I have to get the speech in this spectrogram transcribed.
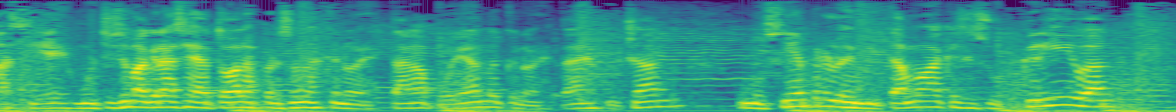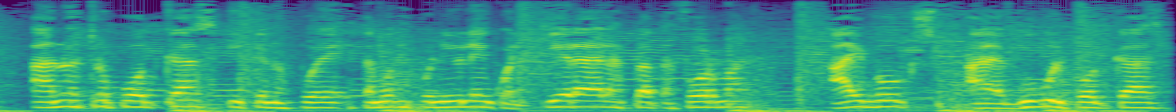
Así es, muchísimas gracias a todas las personas que nos están apoyando, que nos están escuchando. Como siempre, los invitamos a que se suscriban a nuestro podcast y que nos puede, estamos disponibles en cualquiera de las plataformas, iBooks, Google Podcast,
